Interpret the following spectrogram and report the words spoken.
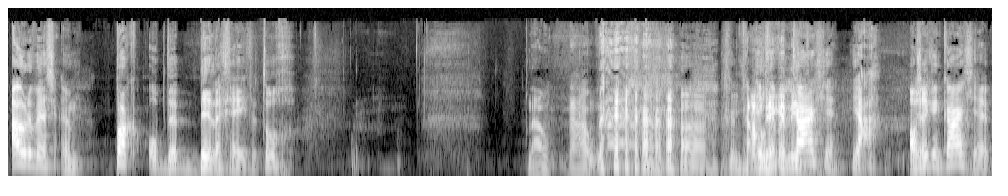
ouderwets een pak op de billen geven, toch? Nou, Nou, ik denk heb een niet. kaartje. Ja, als ik een kaartje heb.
